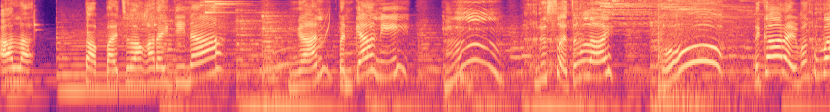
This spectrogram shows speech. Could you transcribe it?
เอาล่ะ ต่อไปจะลองอะไรดีนะ งั้นเป็นแก้วนี้ อืม ดูสวยจังเลย โอ้แล้วก็อร่อยม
